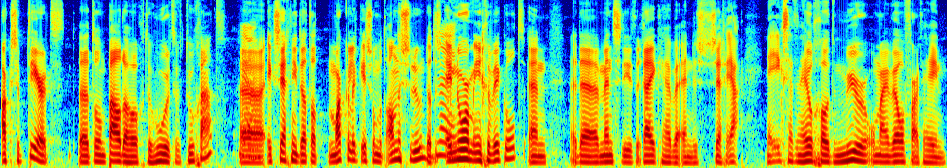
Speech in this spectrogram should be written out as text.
accepteert eh, tot een bepaalde hoogte hoe het ertoe gaat. Ja. Eh, ik zeg niet dat dat makkelijk is om het anders te doen. Dat is Nee. enorm ingewikkeld. En eh, de mensen die het rijk hebben en dus zeggen, ja, nee, ik zet een heel grote muur om mijn welvaart heen.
